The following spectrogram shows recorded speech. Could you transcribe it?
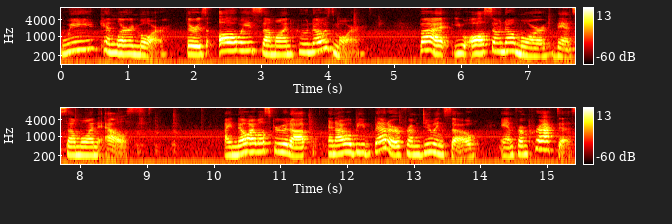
We can learn more. There is always someone who knows more. But you also know more than someone else. I know I will screw it up, and I will be better from doing so and from practice.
